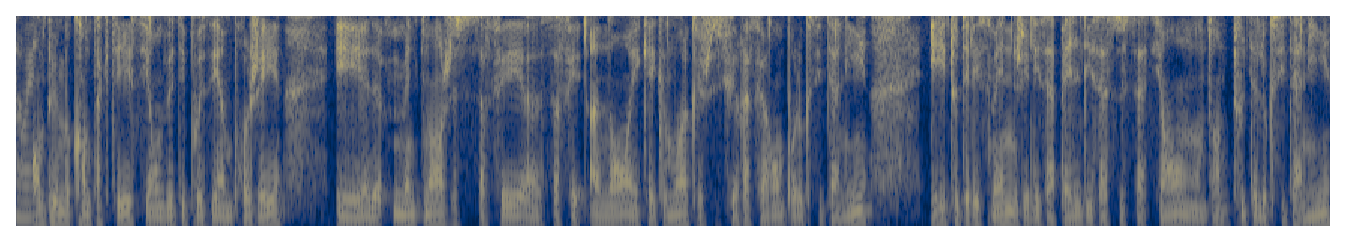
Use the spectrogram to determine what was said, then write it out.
On peut me contacter si on veut déposer un projet. Et maintenant, je, ça fait ça fait un an et quelques mois que je suis référent pour l'Occitanie. Et toutes les semaines, j'ai les appels des associations dans toute l'Occitanie.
